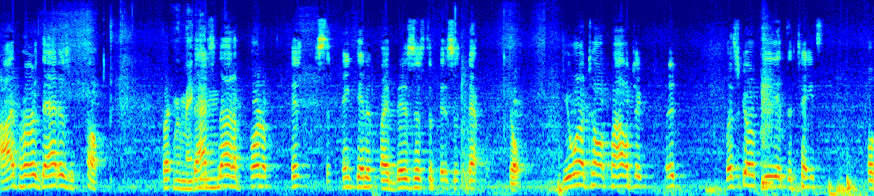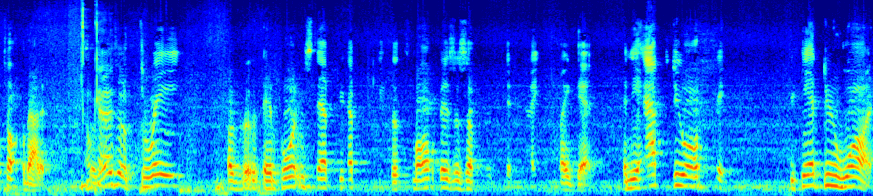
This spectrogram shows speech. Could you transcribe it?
I've heard that as well. But making... that's not a part of business. LinkedIn is my business to business network. So if you want to talk politics, let's go meet at the Taste. We'll talk about it. Okay. So those are three of the important steps you have to keep the small business up LinkedIn. And you have to do all three. You can't do one.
